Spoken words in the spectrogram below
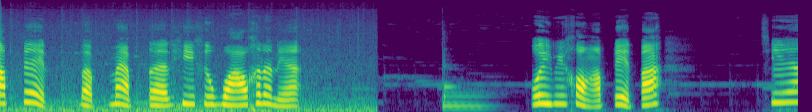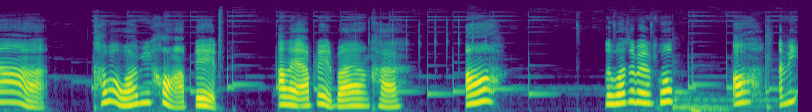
อัปเดต แบบแมปแต่ทีคือว้าวขนาดเนี้ย อุ้ยมีของอัปเดตปะเชี่ยเขาบอกว่ามีของอัปเดต อะไรอัปเดตบ้างคะ อ๋อ หรือว่าจะเป็นพวก อ๋อ อันนี้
